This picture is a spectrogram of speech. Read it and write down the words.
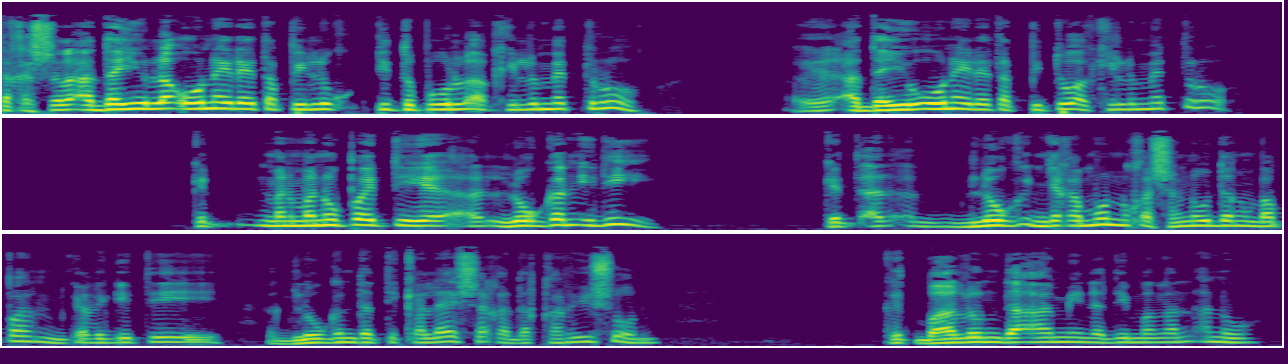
Takasala adayo la unay dayta pitupulo a kilometro. Adayo unay dayta pito a kilometro. Kit manmanupay ti uh, logan idi. Kit uh, log nya kamo no kasanudang mapan kadagiti aglogan dati kalesa kada karison. Kit balon da amin adi mangan ano.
